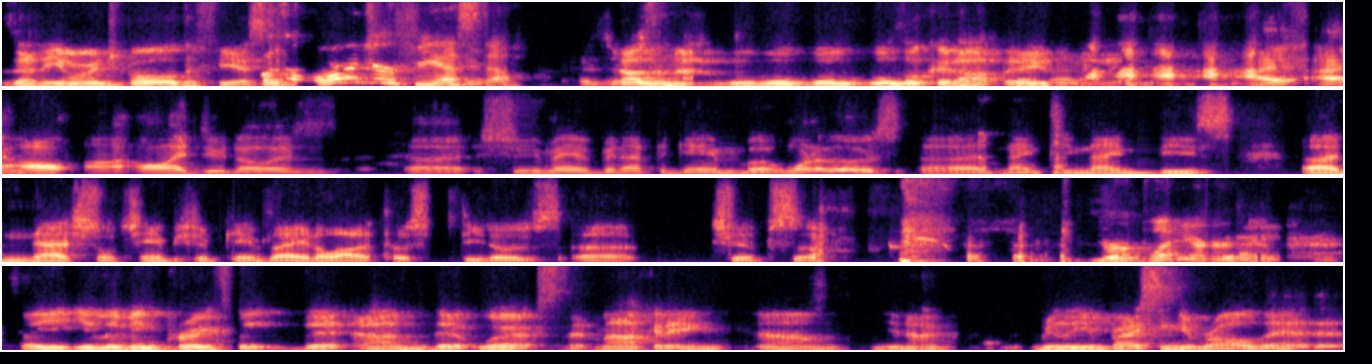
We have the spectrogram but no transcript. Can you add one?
Is that the Orange Bowl or the Fiesta? Was it Orange or Fiesta? Doesn't matter. We'll, we'll, we'll, look it up. I, I all, all I do know is uh, Sue may have been at the game, but one of those uh, 1990s uh, national championship games, I ate a lot of Tostitos uh, chips. So you're a player. So you're living proof that that, um, that it works. That marketing, um, you know, really embracing your role there. That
